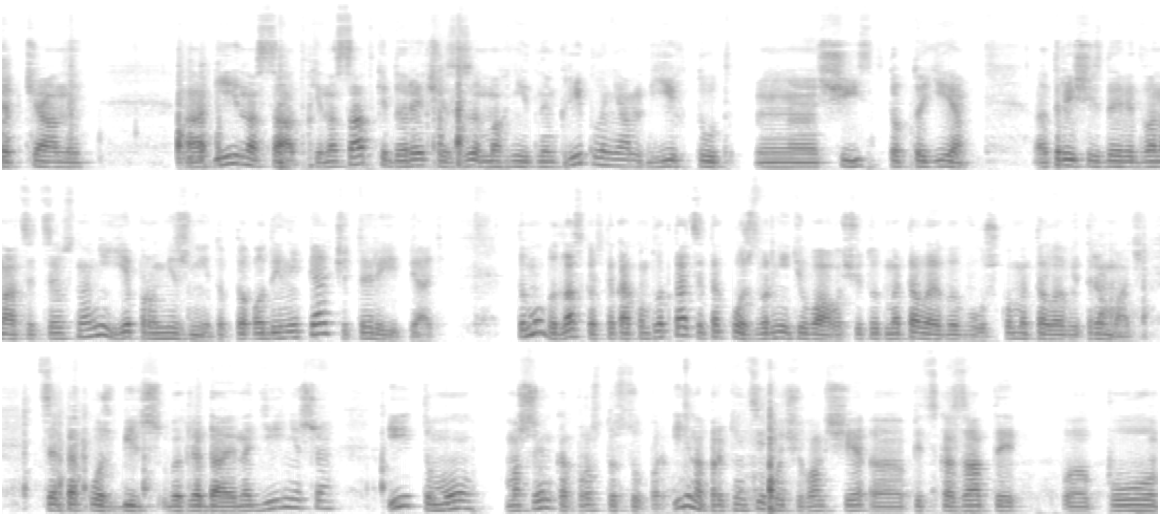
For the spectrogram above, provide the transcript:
рябчаний. А, І насадки. Насадки, до речі, з магнітним кріпленням. Їх тут 6, тобто є е, 3, 6, 9, 12 це основні, є проміжні, тобто 1,5, 4,5. Тому, будь ласка, ось така комплектація. Також зверніть увагу, що тут металеве вушко, металевий тримач. Це також більш виглядає надійніше. І тому машинка просто супер. І наприкінці хочу вам ще е, підсказати по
